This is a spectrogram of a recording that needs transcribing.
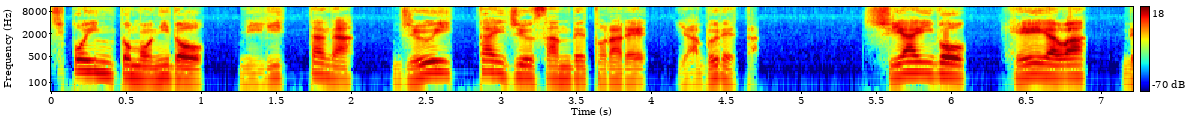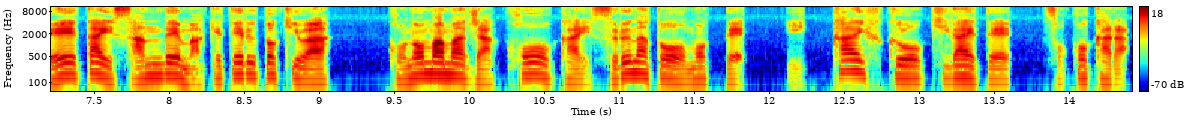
チポイントも2度握ったが、11対13で取られ、敗れた。試合後、平野は0対3で負けてる時は、このままじゃ後悔するなと思って、一回服を着替えて、そこから。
